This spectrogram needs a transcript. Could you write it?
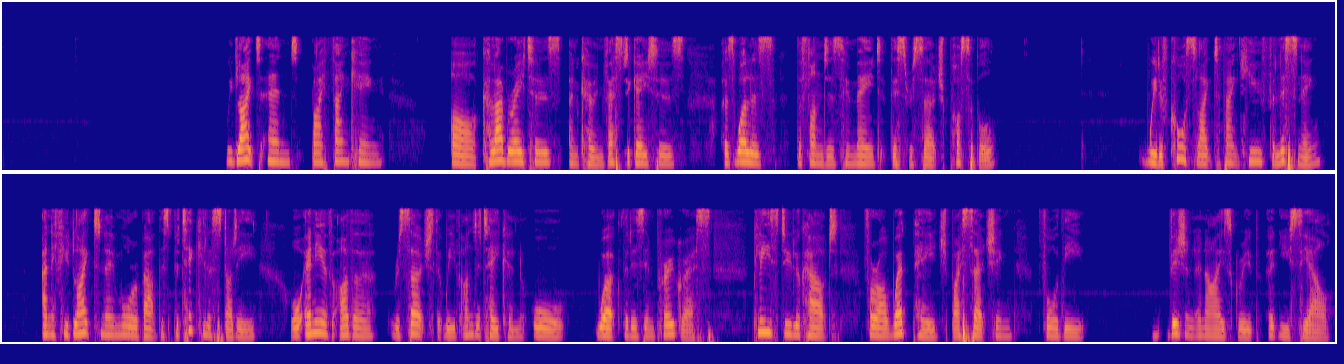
We'd like to end by thanking our collaborators and co-investigators, as well as the funders who made this research possible. We'd of course like to thank you for listening, and if you'd like to know more about this particular study or any of other research that we've undertaken or work that is in progress, please do look out for our webpage by searching for the Vision and Eyes group at UCL.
